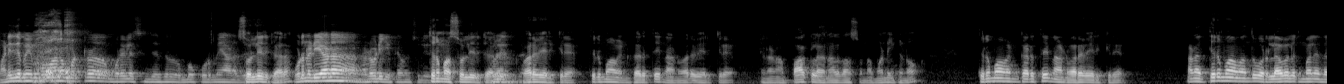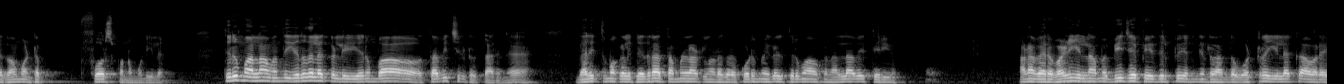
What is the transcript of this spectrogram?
மனிதமயமான மற்ற முறையில் செஞ்சிருக்கிறது ரொம்ப கொடுமையானது. சொல்லியிருக்காரு? உடனடியான நடவடிக்கை தேவைன்னு சொல்லி திரும்ப சொல்லியிருக்காரு. சொல்லியிருக்காரு. வரவேற்கிறேன். திருமாவின் கருத்தை நான் வரவேற்கிறேன். ஏன்னா நான் பார்க்கல அதனால தான் சொன்னேன் மன்னிக்கணும். திருமாவின் கருத்தை நான் வரவேற்கிறேன். ஆனால் திருமா வந்து ஒரு லெவலுக்கு மேலே இந்த கவர்மெண்ட்டை ஃபோர்ஸ் பண்ண முடியல. திருமாலாம் வந்து இருதலக்கள்ளி எறும்பாக தவிச்சுக்கிட்டு இருக்காருங்க. தலித் மக்களுக்கு எதிராக தமிழ்நாட்டில் நடக்கிற கொடுமைகள் திருமாவுக்கு நல்லாவே தெரியும். ஆனால் வேறு வழி இல்லாமல் பிஜேபி எதிர்ப்பு என்கின்ற அந்த ஒற்றை இலக்கு அவரை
